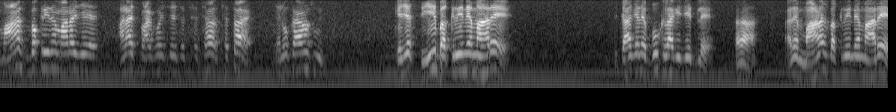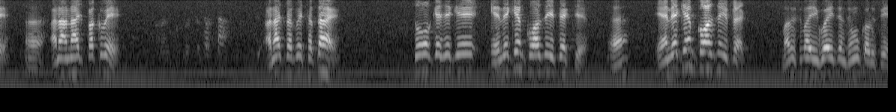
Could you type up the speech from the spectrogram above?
માણસ બકરીને મારે છે અનાજ પાકવે છે છતાં- છતાંય. એનું કારણ શું છે? કે જે સિંહ બકરીને મારે કારણ કે એને ભૂખ લાગી છે એટલે. હા. અને માણસ બકરીને મારે અને અનાજ પકવે. અનાજ પકવે છતાંય. તો કે છે કે એને કેમ કોઝની ઇફેક્ટ છે? હે? એને કેમ કોઝની ઇફેક્ટ મનુષ્યમાં ઇગોઇઝમ હું કરું છે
